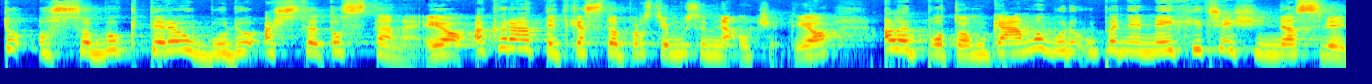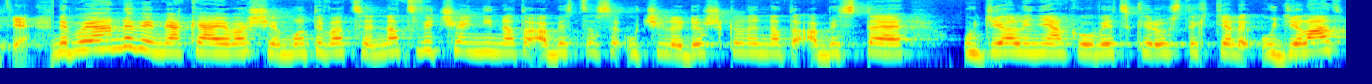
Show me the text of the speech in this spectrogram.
tu osobu, kterou budu, až se to stane, jo. Akorát teďka se to prostě musím naučit, jo. Ale potom, kámo, budu úplně nejchytřejší na světě. Nebo já nevím, jaká je vaše motivace na cvičení, na to, abyste se učili do školy, na to, abyste udělali nějakou věc, kterou jste chtěli udělat.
